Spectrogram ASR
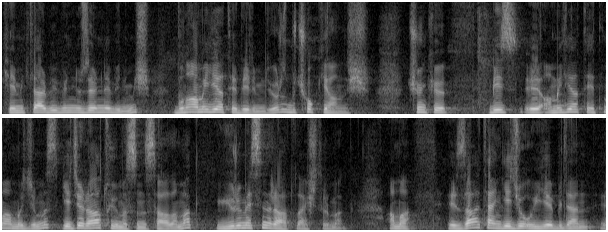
Kemikler birbirinin üzerine binmiş. Bunu ameliyat edelim diyoruz. Bu çok yanlış. Çünkü biz e, ameliyat etme amacımız gece rahat uyumasını sağlamak, yürümesini rahatlaştırmak. Ama E, zaten gece uyuyabilen, e,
